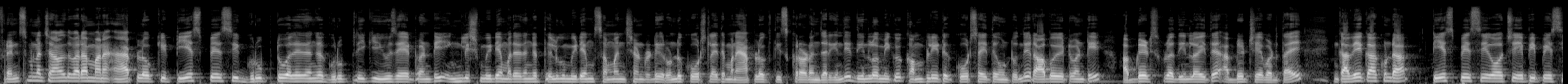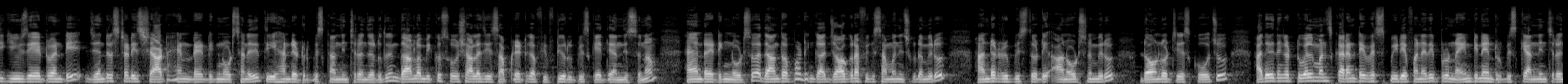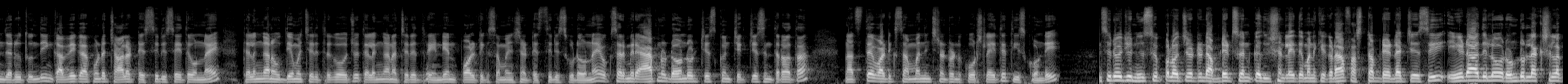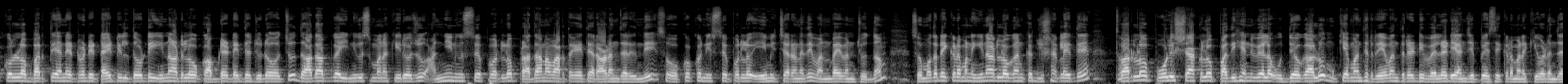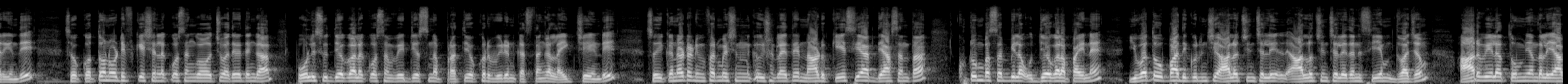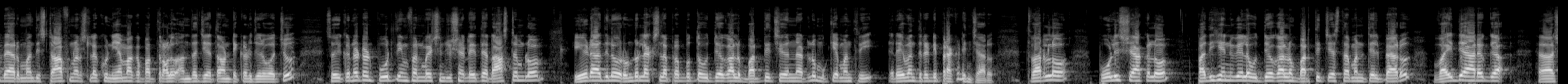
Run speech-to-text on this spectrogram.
ఫ్రెండ్స్ మన ఛానల్ ద్వారా మన యాప్లోకి టీఎస్పీఎస్సీ గ్రూప్ టూ అదేవిధంగా గ్రూప్ త్రీకి యూజ్ అయ్యేటువంటి ఇంగ్లీష్ మీడియం అదేవిధంగా తెలుగు మీడియంకి సంబంధించినటువంటి రెండు కోర్సులు అయితే మన యాప్లోకి తీసుకురావడం జరిగింది. దీనిలో మీకు కంప్లీట్ కోర్స్ అయితే ఉంటుంది. రాబోయేటువంటి అప్డేట్స్ కూడా దీనిలో అయితే అప్డేట్ చేయబడతాయి. ఇంకా అవే కాకుండా టీఎస్పీఎస్సీ కావచ్చు ఏపీపీఎస్సీకి యూజ్ అయ్యేటువంటి general studies short hand writing notes అనేది త్రీ హండ్రెడ్ రూపీస్కి అందించడం జరుగుతుంది. దానిలో మీకు సోషాలజీ సపరేట్గా ఫిఫ్టీ రూపీస్కి అయితే అందిస్తున్నాం హ్యాండ్ రైటింగ్ నోట్స్. దాంతోపాటు ఇంకా జాగ్రఫీకి సంబంధించి కూడా మీరు హండ్రెడ్ రూపీస్ తోటి ఆ నోట్స్ని మీరు డౌన్లోడ్ చేసుకోవచ్చు. అదేవిధంగా twelve months current affairs PDF అనేది ఇప్పుడు నైంటీ నైన్ రూపీస్కి అందించడం జరుగుతుంది. ఇంకా అవే కాకుండా చాలా టెస్ట్ సిరీస్ అయితే ఉన్నాయి. తెలంగాణ ఉద్యమ చరిత్ర కావచ్చు తెలంగాణ చరిత్ర ఇండియన్ పాలిటిక్స్ సంబంధించిన టెస్ట్ సిరీస్ కూడా ఉన్నాయి. ఒకసారి మీరు యాప్ను డౌన్లోడ్ చేసుకొని చెక్ చేసిన తర్వాత నచ్చితే వాటికి సంబంధించినటువంటి కోర్సులు అయితే తీసుకోండి. ఈరోజు న్యూస్ పేపర్లో వచ్చేటువంటి అప్డేట్స్ కనుక చూసినట్లయితే మనకి ఇక్కడ ఫస్ట్ అప్డేట్ వచ్చేసి ఏడాదిలో రెండు లక్షల కోళ్ళ భర్తీ అనేటువంటి టైటిల్ తోటి ఈనాడులో ఒక అప్డేట్ అయితే చూడవచ్చు. దాదాపుగా ఈ న్యూస్ మనకి ఈ రోజు అన్ని న్యూస్ పేపర్లో ప్రధాన వార్తగా అయితే రావడం జరిగింది. సో ఒక్కొక్క న్యూస్ పేపర్లో ఏమి ఇచ్చారనేది వన్ బై వన్ చూద్దాం. సో మొదట ఇక్కడ మన ఈనాడులో కనుక చూసినట్లయితే త్వరలో పోలీస్ శాఖలో పదిహేను వేల ఉద్యోగాలు ముఖ్యమంత్రి రేవంత్ రెడ్డి వెల్లడి అని చెప్పేసి ఇక్కడ మనకి ఇవ్వడం జరిగింది. సో కొత్త నోటిఫికేషన్ల కోసం కావచ్చు అదేవిధంగా పోలీస్ ఉద్యోగాల కోసం వెయిట్ చేస్తున్న ప్రతి ఒక్కరు వీడియోని ఖచ్చితంగా లైక్ చేయండి. సో ఇక్కడ ఇన్ఫర్మేషన్ కనుక చూసినట్లయితే నాడు కేసీఆర్ ధ్యాసంతా కుటుంబ సభ్యుల ఉద్యోగాలపైనే యువత ఉపాధి గురించి ఆలోచించలే ఆలోచించలేదని సీఎం ధ్వజం. ఆరు వేల తొమ్మిది వందల యాభై ఆరు మంది స్టాఫ్ నర్సులకు నియామక పత్రాలు అందజేతా అంటే ఇక్కడ చూడవచ్చు. సో ఇక్కడ ఉన్నటువంటి పూర్తి ఇన్ఫర్మేషన్ చూసినట్లయితే రాష్ట్రంలో ఏడాదిలో రెండు లక్షల ప్రభుత్వ ఉద్యోగాలు భర్తీ చేయనున్నట్లు ముఖ్యమంత్రి రేవంత్ రెడ్డి ప్రకటించారు. త్వరలో పోలీస్ శాఖలో పదిహేను వేల ఉద్యోగాలను భర్తీ చేస్తామని తెలిపారు. వైద్య ఆరోగ్య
